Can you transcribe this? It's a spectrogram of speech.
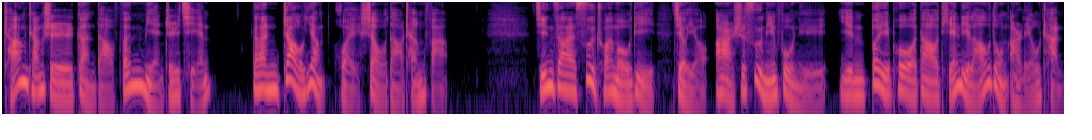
常常是干到分娩之前，但照样会受到惩罚。仅在四川某地，就有二十四名妇女因被迫到田里劳动而流产。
